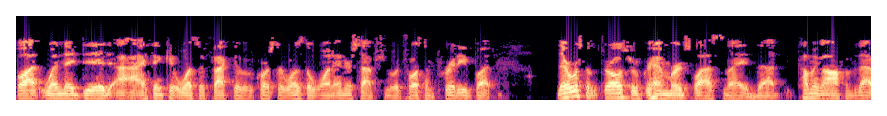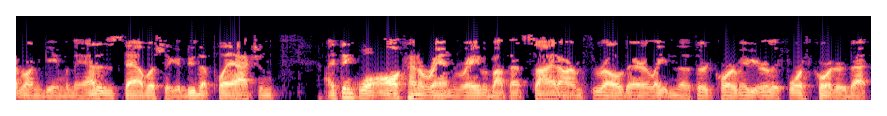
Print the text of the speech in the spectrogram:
but when they did, I think it was effective. Of course, there was the one interception, which wasn't pretty, but there were some throws from Graham Mertz last night that coming off of that run game when they had it established, they could do that play action I think we'll all kind of rant and rave about that sidearm throw there late in the third quarter, maybe early fourth quarter that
